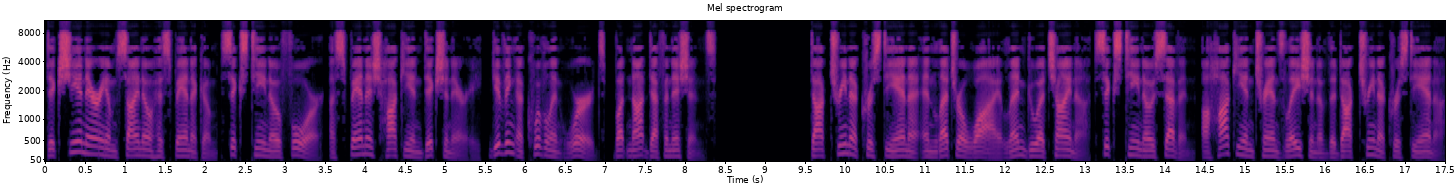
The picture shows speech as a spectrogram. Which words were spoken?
Dictionarium Sino-Hispanicum 1604, a Spanish Hokkien dictionary, giving equivalent words, but not definitions. Doctrina Christiana en Letra y Lengua China 1607, a Hokkien translation of the Doctrina Christiana.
